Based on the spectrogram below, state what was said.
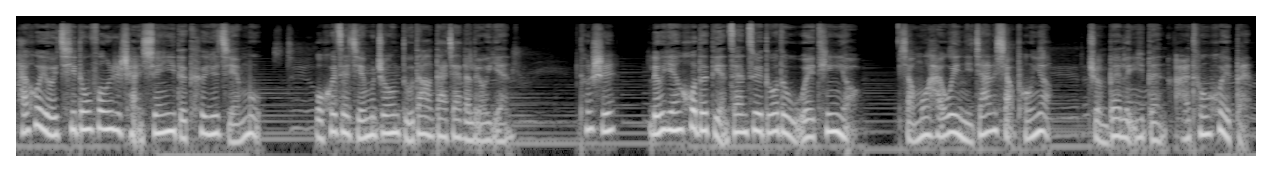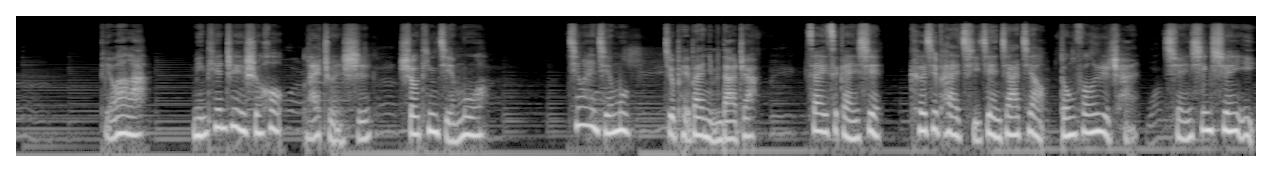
还会有一期东风日产轩逸的特约节目，我会在节目中读到大家的留言。同时，留言获得点赞最多的五位听友，小莫还为你家的小朋友准备了一本儿童绘本。别忘啦，明天这个时候来准时收听节目哦。今晚节目就陪伴你们到这儿，再一次感谢科技派旗舰家轿东风日产全新轩逸。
